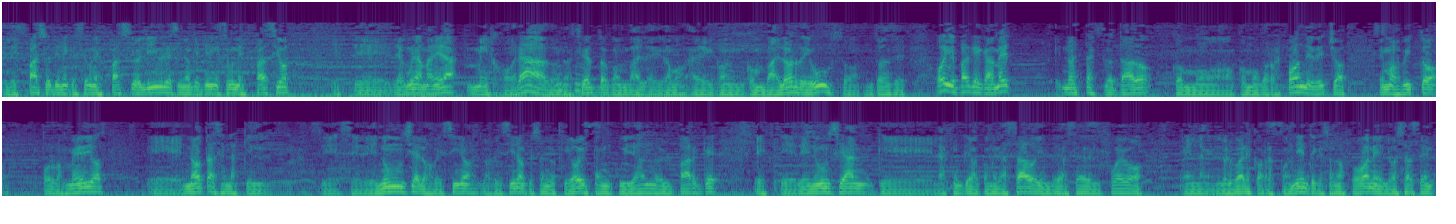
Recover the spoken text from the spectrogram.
el, el espacio tiene que ser un espacio libre, sino que tiene que ser un espacio este, de alguna manera mejorado, ¿no es cierto? Con, val- digamos, eh, con, con valor de uso. Entonces, hoy el Parque Camet no está explotado como, como corresponde. De hecho, hemos visto por los medios eh, notas en las que se, se denuncia los vecinos, los vecinos que son los que hoy están cuidando el parque, este, denuncian que la gente va a comer asado y en vez de hacer el fuego en, la- en los lugares correspondientes, que son los fogones, los hacen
